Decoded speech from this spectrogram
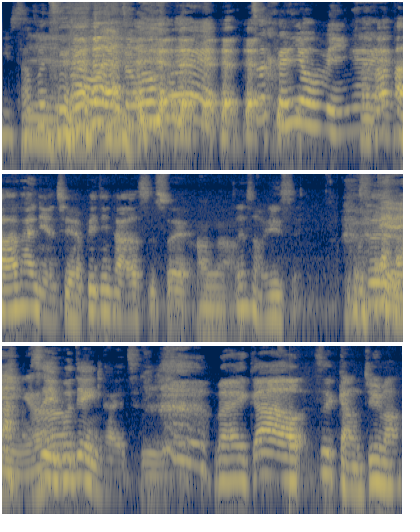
意思？他不知道哎，怎么会？这很有名没哎。办法，他太年轻了，毕竟他二十岁。好了这，是什么意思不是电影啊是一部电影台词。？My God，是港剧吗？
